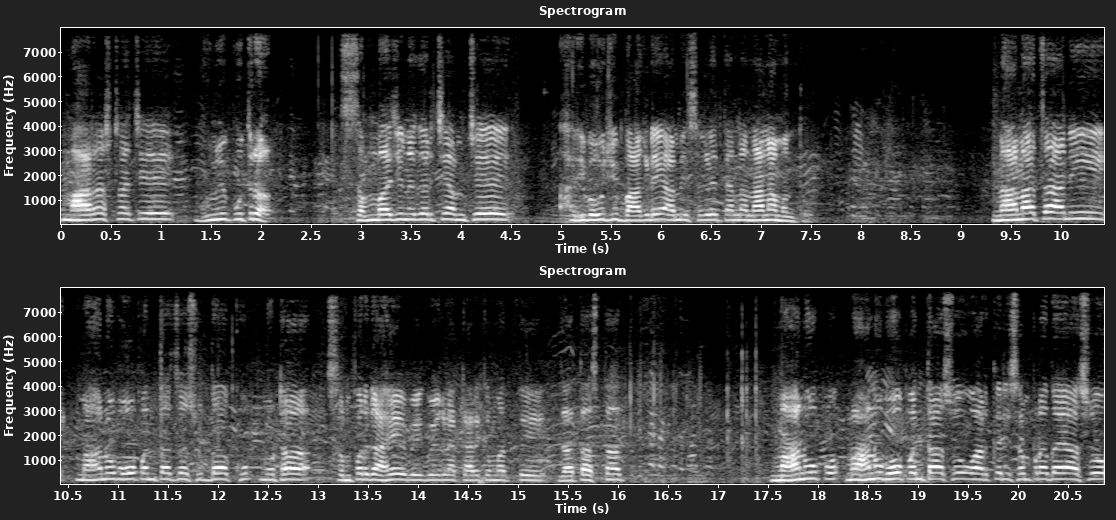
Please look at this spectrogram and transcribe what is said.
महाराष्ट्राचे भूमिपुत्र संभाजीनगरचे आमचे हरिभाऊजी बागडे आम्ही सगळे त्यांना नाना म्हणतो. नानाचा आणि महानुभाऊ पंथाचा सुद्धा खूप मोठा संपर्क आहे. वेगवेगळ्या कार्यक्रमात ते जात असतात. महानुभ महानुभाव पंथ असो वारकरी संप्रदाय असो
